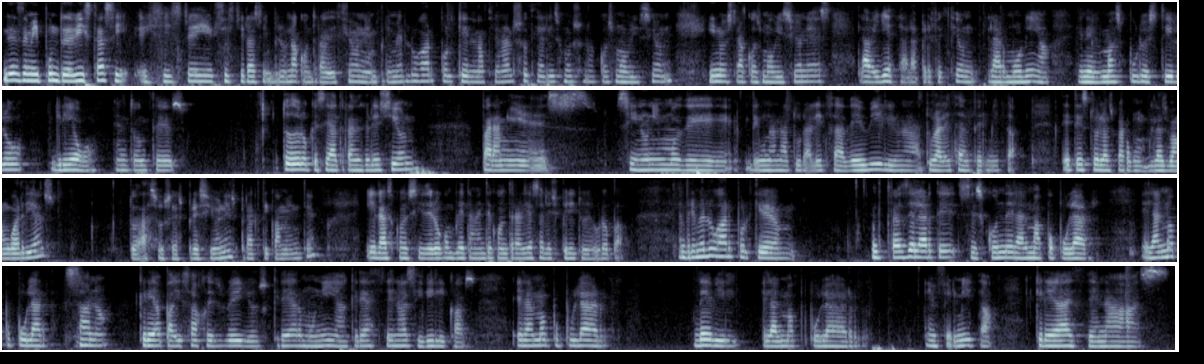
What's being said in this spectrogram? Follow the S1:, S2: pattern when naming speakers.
S1: Desde mi punto de vista, sí, existe y existirá siempre una contradicción. En primer lugar, porque el nacionalsocialismo es una cosmovisión y nuestra cosmovisión es la belleza, la perfección, la armonía en el más puro estilo griego. Entonces, todo lo que sea transgresión para mí es sinónimo de, una naturaleza débil y una naturaleza enfermiza. Detesto las, las vanguardias, todas sus expresiones prácticamente, y las considero completamente contrarias al espíritu de Europa. En primer lugar, porque mm, detrás del arte se esconde el alma popular. El alma popular sana crea paisajes bellos, crea armonía, crea escenas idílicas. El alma popular débil, el alma popular enfermiza, crea escenas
